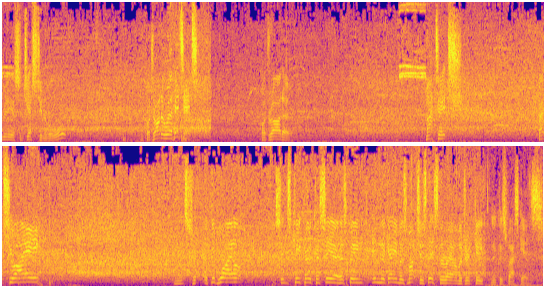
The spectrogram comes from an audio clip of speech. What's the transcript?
really a suggestion of a wall. And Cuadrado will hit it. Cuadrado. Matic. Batshuayi. It's a good while since Kiko Casilla has been in the game as much as this, the Real Madrid keeper. Lucas Vasquez.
